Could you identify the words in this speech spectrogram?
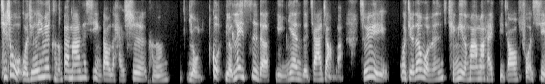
其实我我觉得，因为可能爸妈他吸引到的还是可能有过有类似的理念的家长吧，所以。我觉得我们群里的妈妈还比较佛系，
